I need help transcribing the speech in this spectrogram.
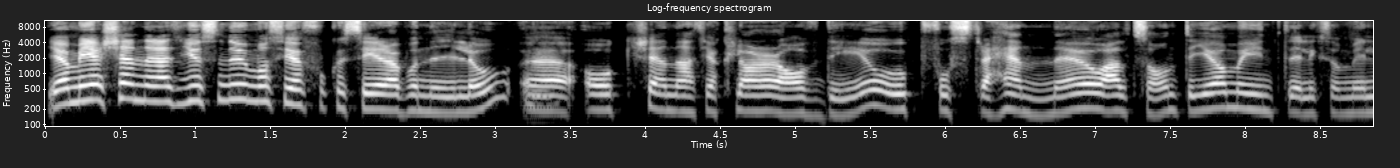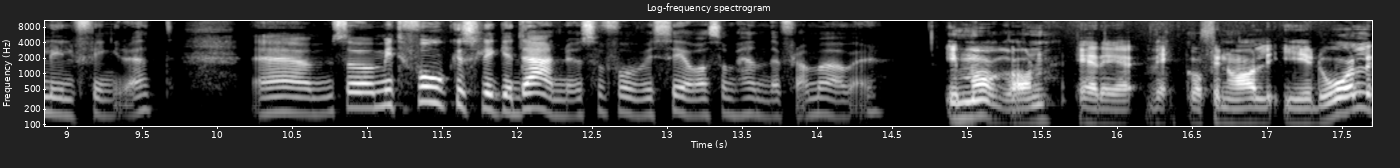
Ja, men jag känner att just nu måste jag fokusera på Nilo mm. och känna att jag klarar av det och uppfostra henne och allt sånt. Det gör man ju inte liksom med lillfingret. Ehm, så mitt fokus ligger där nu så får vi se vad som händer framöver. Imorgon är det veckofinal i Idol.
